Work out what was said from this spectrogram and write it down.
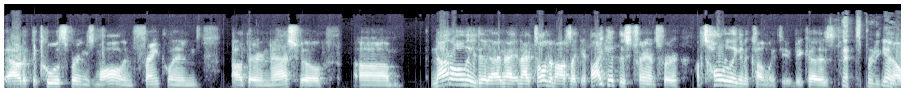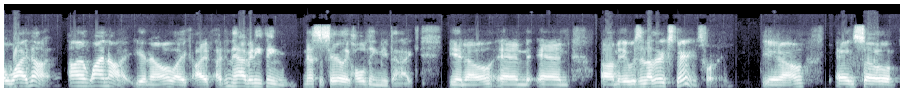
out at the Cool Springs Mall in Franklin, out there in Nashville. Um, not only did I and, I, and I told him I was like, if I get this transfer, I'm totally going to come with you because That's pretty you cool. know why not uh, why not you know like I, I didn't have anything necessarily holding me back you know and and um, it was another experience for me you know and so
